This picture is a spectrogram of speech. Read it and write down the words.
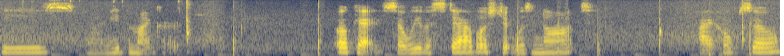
these, and I need the minecart. Okay, so we've established it was not, I hope so,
